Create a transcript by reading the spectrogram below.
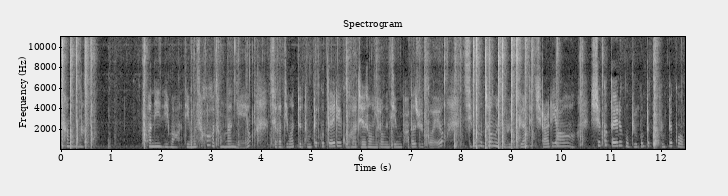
참나. 아니 니마, 님은 사과가 장난이에요? 제가 님한테 돈 뺏고 때리고 아 죄송 이러면 님은 받아줄 거예요? 지금은 처음에서 왜 우리한테 지랄이야? 실컷 때리고 물건 뺏고 돈 뺏고 하고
